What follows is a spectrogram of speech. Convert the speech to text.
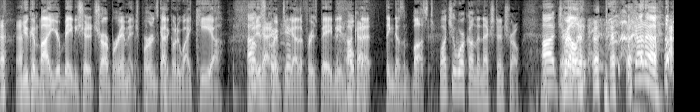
you can buy your baby shit at Sharper Image. Byrne's got to go to IKEA, put his crib together for his baby, and hope Okay. that thing doesn't bust. Why don't you work on the next intro? Uh, Joe, Really? got a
